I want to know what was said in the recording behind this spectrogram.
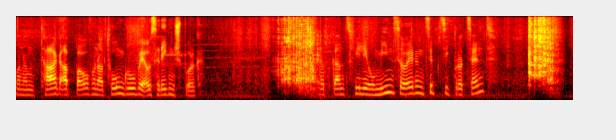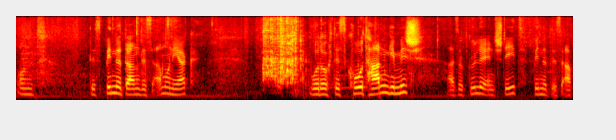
von einem Tagabbau von Atomgrube aus Regensburg. Hat ganz viele Huminsäuren, 70 Prozent. Und das bindet dann das Ammoniak wodurch das Kot-Harn-Gemisch, also Gülle, entsteht, bindet es ab.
